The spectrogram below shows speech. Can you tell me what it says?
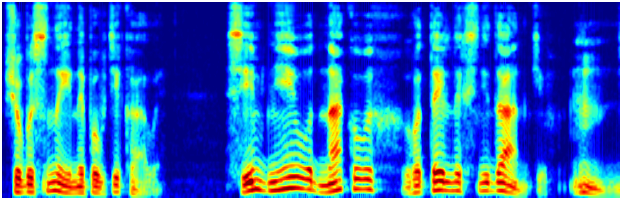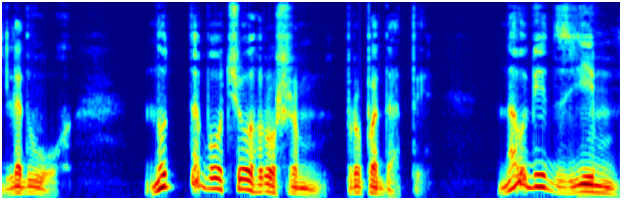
щоби сни не повтікали. Сім днів однакових готельних сніданків для двох. Ну, та бо чого грошам пропадати. На обід з'їм.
